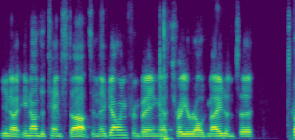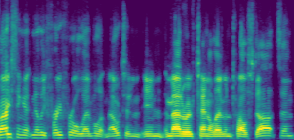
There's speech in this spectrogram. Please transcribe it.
you know, in under 10 starts, and they're going from being a three year old maiden to racing at nearly free for all level at Melton in a matter of 10, 11, 12 starts. And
